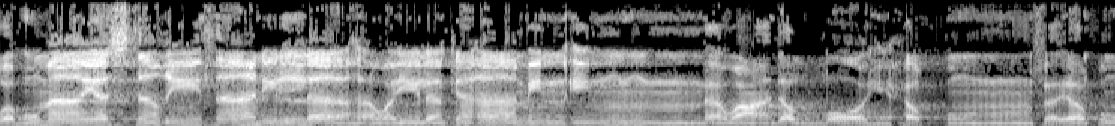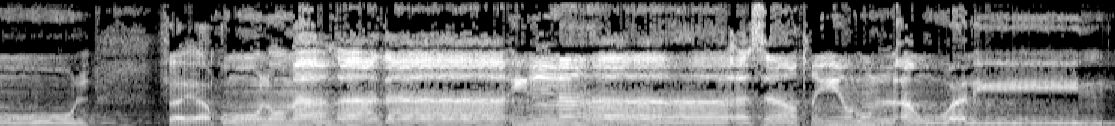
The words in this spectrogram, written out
وهما يستغيثان الله ويلك آمن إن وعد الله حق فيقول فيقول ما هذا إلا أساطير الأولين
